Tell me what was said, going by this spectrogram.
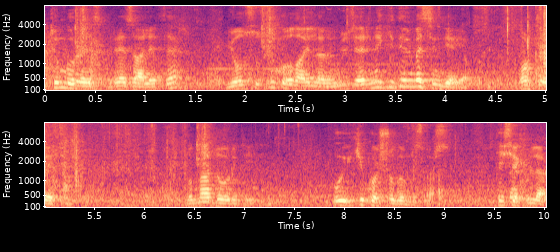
Bütün bu rez- rezaletler yolsuzluk olaylarının üzerine gidilmesin diye yapılıyor. Ortaya çıktı. Bunlar doğru değil. Bu iki koşulumuz var. Teşekkürler.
